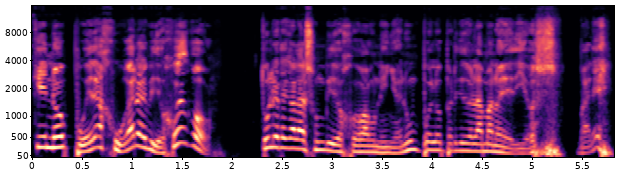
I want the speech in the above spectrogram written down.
que no pueda jugar al videojuego tú le regalas un videojuego a un niño en un pueblo perdido en la mano de Dios, ¿vale?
